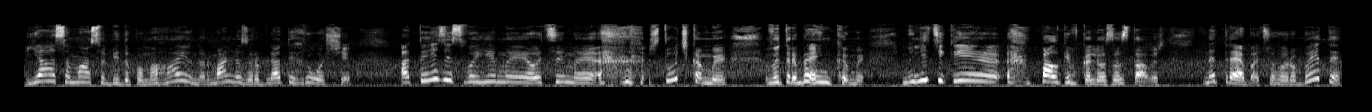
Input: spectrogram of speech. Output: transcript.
Я сама собі допомагаю нормально заробляти гроші. А ти зі своїми оцими штучками витребеньками мені тільки палки в кольоса ставиш. Не треба цього робити,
